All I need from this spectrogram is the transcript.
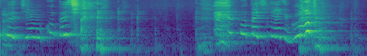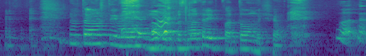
Зачем уточнять? Уточнять год? Ну потому что его могут посмотреть потом еще. Ладно.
